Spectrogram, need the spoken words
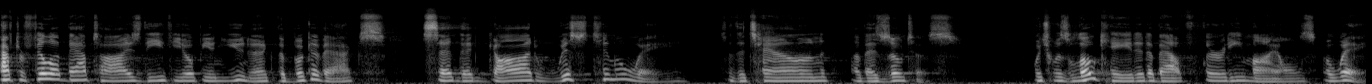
After Philip baptized the Ethiopian eunuch, the book of Acts said that God whisked him away to the town of Azotus which was located about 30 miles away.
